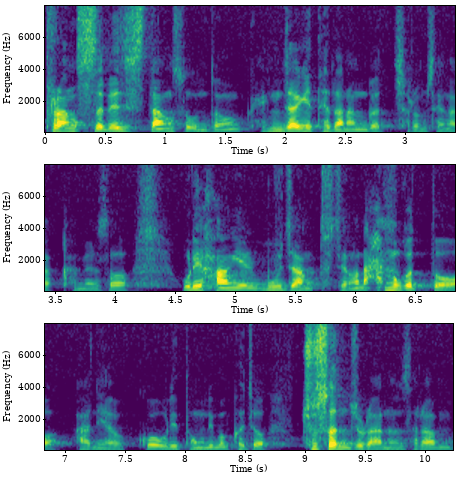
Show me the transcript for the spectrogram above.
프랑스 레지스탕스 운동은 굉장히 대단한 것처럼 생각하면서 우리 항일 무장 투쟁은 아무것도 아니었고 우리 독립은 그저 주선주라는 사람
